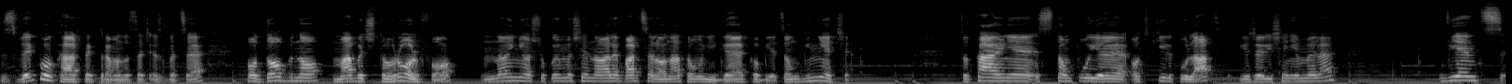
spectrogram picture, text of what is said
zwykłą kartę, która ma dostać SBC, podobno ma być to Rolfo. No i nie oszukujmy się, no ale Barcelona tą ligę kobiecą gniecie. Totalnie stąpuje od kilku lat, jeżeli się nie mylę. Więc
